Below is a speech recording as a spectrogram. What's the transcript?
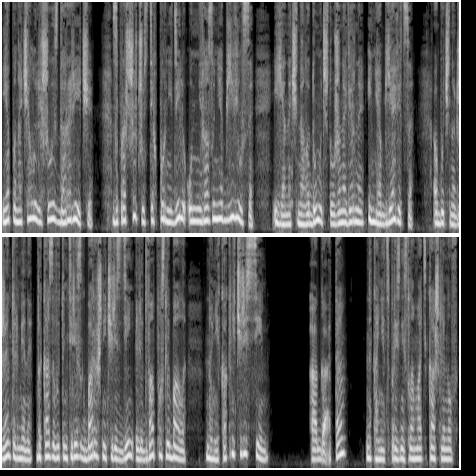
я поначалу лишилась дара речи. За прошедшую с тех пор неделю он ни разу не объявился, и я начинала думать, что уже, наверное, и не объявится. Обычно джентльмены выказывают интерес к барышне через день или два после бала, но никак не через семь. «Агата», — наконец произнесла мать Кашлянув,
